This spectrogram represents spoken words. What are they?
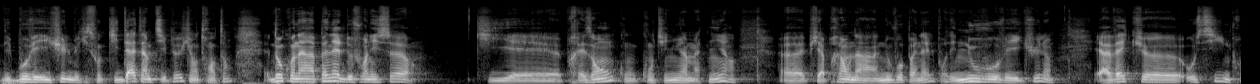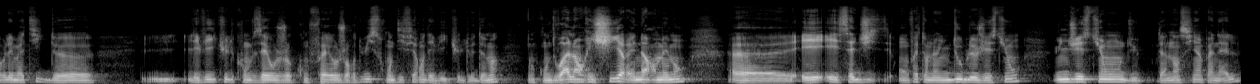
des beaux véhicules, mais qui, sont, qui datent un petit peu, qui ont 30 ans. Donc, on a un panel de fournisseurs qui est présent, qu'on continue à maintenir. Euh, et puis après, on a un nouveau panel pour des nouveaux véhicules, avec aussi une problématique de les véhicules qu'on faisait qu'on fait aujourd'hui seront différents des véhicules de demain. Donc on doit l'enrichir énormément. Euh, et, cette, en fait, on a une double gestion, une gestion d'un ancien panel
